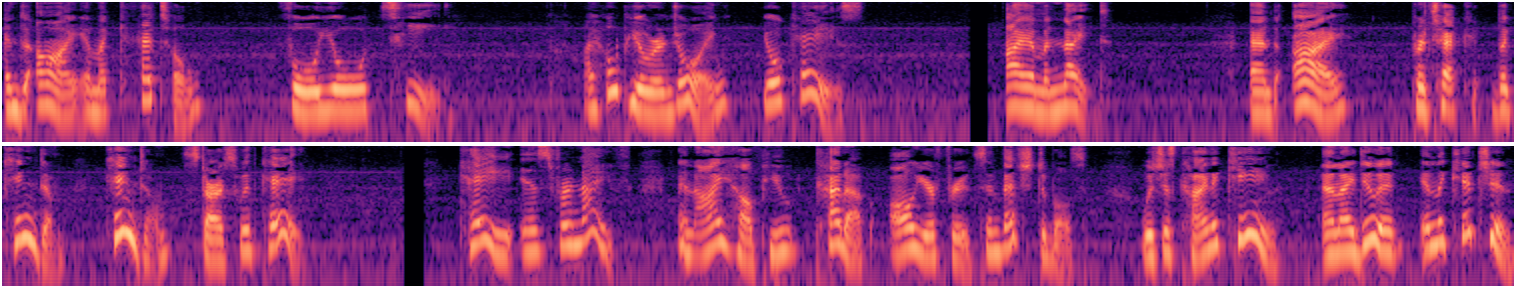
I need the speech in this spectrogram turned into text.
and I am a kettle for your tea. I hope you're enjoying your K's. I am a knight, and I protect the kingdom. Kingdom starts with K. K is for knife, and I help you cut up all your fruits and vegetables, which is kind of keen, and I do it in the kitchen.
